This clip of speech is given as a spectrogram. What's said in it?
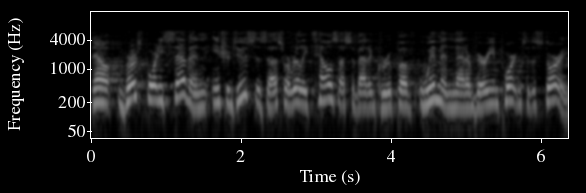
Now, verse 47 introduces us, or really tells us about a group of women that are very important to the story.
